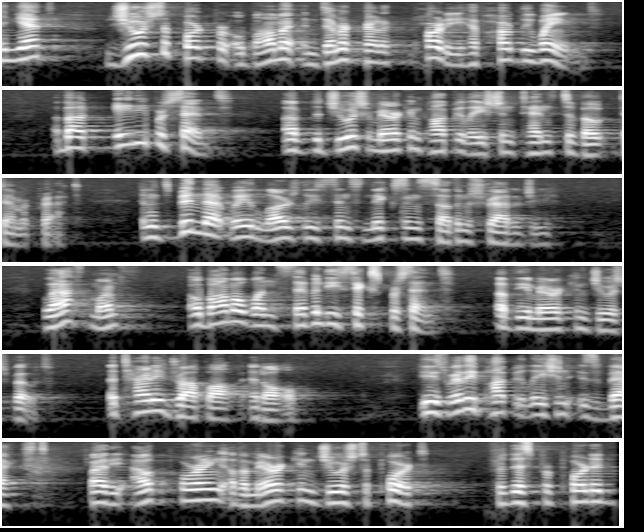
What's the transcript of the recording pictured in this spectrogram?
And yet, Jewish support for Obama and Democratic Party have hardly waned. About 80% of the Jewish American population tends to vote Democrat, and it's been that way largely since Nixon's Southern strategy. Last month, Obama won 76% of the American Jewish vote, a tiny drop off at all. The Israeli population is vexed by the outpouring of American Jewish support for this purported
